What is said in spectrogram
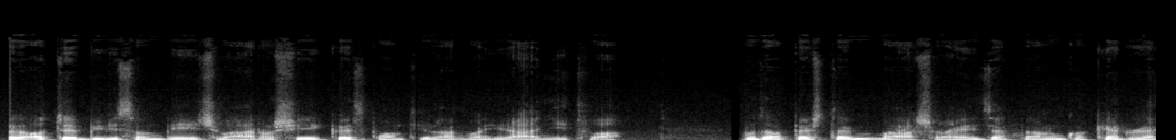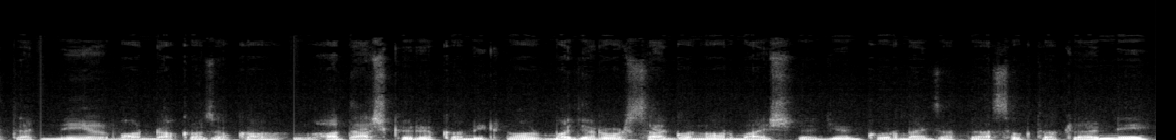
A többi viszont Bécs városé központilag van irányítva. Budapesten más a helyzet, nálunk a kerületeknél vannak azok a hatáskörök, amik Magyarországon normálisan egy önkormányzatnál szoktak lenni,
